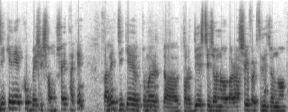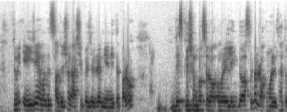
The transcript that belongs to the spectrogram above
জিকে নিয়ে খুব বেশি সমস্যাই থাকে তাহলে জিকে তোমার ধরো ডিএসটির জন্য বা রাজশাহী ইউনিভার্সিটির জন্য তুমি এই যে আমাদের সাজেশন আশি পেজের এটা নিয়ে নিতে পারো। ডিসক্রিপশন বক্সে রকমারি লিঙ্ক দেওয়া আছে বা রকমারিতে হয়তো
